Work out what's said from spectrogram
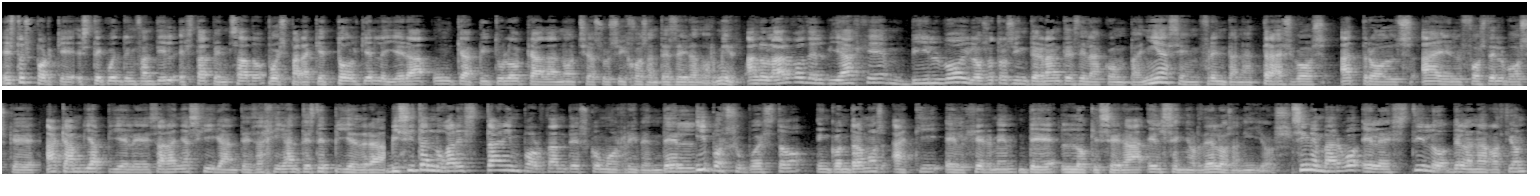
Esto es porque este cuento infantil está pensado pues para que Tolkien leyera un capítulo cada noche a sus hijos antes de ir a dormir. A lo largo del viaje, Bilbo y los otros integrantes de la compañía se enfrentan a trasgos, a trolls, a elfos del bosque, a cambiapieles, arañas gigantes, a gigantes de piedra, visitan lugares tan importantes como Rivendell y por supuesto encontramos aquí el germen de lo que será el Señor de los Anillos. Sin embargo, el estilo de la narración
